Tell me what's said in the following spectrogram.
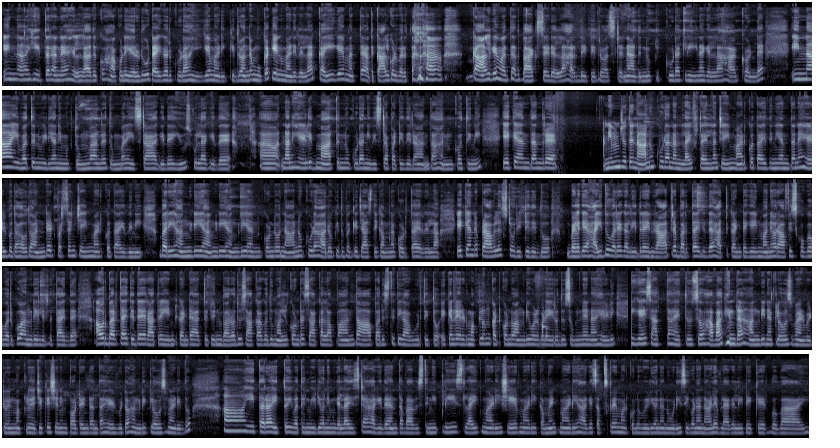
ಇನ್ನು ಈ ಥರನೇ ಎಲ್ಲದಕ್ಕೂ ಹಾಕೊಂಡು. ಎರಡೂ ಟೈಗರ್ ಕೂಡ ಹೀಗೆ ಮಾಡಿಕ್ಕಿದ್ರು ಅಂದರೆ ಮುಖಕ್ಕೆ ಏನು ಮಾಡಿರಲಿಲ್ಲ. ಕೈಗೆ ಮತ್ತು ಅದು ಕಾಲುಗಳು ಬರುತ್ತಲ್ಲ. ಕಾಲಿಗೆ ಮತ್ತು ಅದು ಬ್ಯಾಕ್ ಸೈಡ್ ಎಲ್ಲ ಹರಿದಿಟ್ಟಿದ್ರು ಅಷ್ಟೇ ಅದನ್ನು ಕೂಡ ಕೂಡ ಕ್ಲೀನಾಗೆಲ್ಲ ಹಾಕ್ಕೊಂಡೆ ಇನ್ನು ಇವತ್ತಿನ ವಿಡಿಯೋ ನಿಮಗೆ ತುಂಬ ಅಂದರೆ ತುಂಬಾ ಇಷ್ಟ ಆಗಿದೆ, ಯೂಸ್ಫುಲ್ ಆಗಿದೆ. ನಾನು ಹೇಳಿದ ಮಾತನ್ನು ಕೂಡ ನೀವು ಇಷ್ಟಪಟ್ಟಿದ್ದೀರಾ ಅಂತ ಅನ್ಕೋತೀನಿ. ಏಕೆ ಅಂತಂದರೆ ನಿಮ್ಮ ಜೊತೆ ನಾನು ಕೂಡ ನನ್ನ ಲೈಫ್ ಸ್ಟೈಲ್ನ ಚೇಂಜ್ ಮಾಡ್ಕೋತಾ ಇದ್ದೀನಿ ಅಂತಲೇ ಹೇಳ್ಬೋದು. ಹೌದು, ಹಂಡ್ರೆಡ್ ಪರ್ಸೆಂಟ್ ಚೇಂಜ್ ಮಾಡ್ಕೋತಾ ಇದ್ದೀನಿ. ಬರೀ ಅಂಗಡಿ ಅಂಗಡಿ ಅಂಗಡಿ ಅಂದ್ಕೊಂಡು ನಾನು ಕೂಡ ಆರೋಗ್ಯದ ಬಗ್ಗೆ ಜಾಸ್ತಿ ಗಮನ ಕೊಡ್ತಾ ಇರಲಿಲ್ಲ. ಏಕೆಂದರೆ ಪ್ರಾವೆಲ್ ಸ್ಟೋರ್ ಇಟ್ಟಿದ್ದಿದ್ದು ಬೆಳಗ್ಗೆ ಐದೂವರೆಗೆ ಅಲ್ಲಿದ್ದರೆ ಇನ್ನು ರಾತ್ರಿ ಬರ್ತಾ ಇದ್ದಿದ್ದೆ, ಹತ್ತು ಗಂಟೆಗೆ ಇನ್ನು ಮನೆಯವ್ರ ಆಫೀಸ್ಗೆ ಹೋಗೋವರೆಗೂ ಅಂಗಡೀಲಿ ಇರ್ತಾ ಇದ್ದೆ. ಅವ್ರು ಬರ್ತಾ ಇದ್ದಿದ್ದೆ ರಾತ್ರಿ ಎಂಟು ಗಂಟೆ ಆಗ್ತಿತ್ತು. ಇನ್ನು ಬರೋದು ಸಾಕಾಗೋದು ಮಲ್ಕೊಂಡ್ರೆ ಸಾಕಲ್ಲಪ್ಪ ಅಂತ ಆ ಪರಿಸ್ಥಿತಿಗೆ ಆಗ್ಬಿಡ್ತಿತ್ತು. ಏಕೆಂದರೆ ಎರಡು ಮಕ್ಳನ್ನ ಕಟ್ಕೊಂಡು ಅಂಗಡಿ ಒಳಗಡೆ ಇರೋದು ಸುಮ್ಮನೆನಾ ಹೇಳಿ. ಹೀಗೆ ಸಾಕ್ತಾ ಆಯಿತು ಸೊ ಅವಾಗಿಂದ ಅಂಗಡಿನ ಕ್ಲೋಸ್ ಮಾಡಿಬಿಟ್ಟು ಮಕ್ಕಳು ಎಜುಕೇಷನ್ ಇಂಪಾರ್ಟೆಂಟ್ ಅಂತ ಹೇಳಿಬಿಟ್ಟು ಅಂಗಡಿ ಕ್ಲೋಸ್ ಮಾಡಿದ್ದು. ಈ ಥರ ಇತ್ತು. ಇವತ್ತಿನ ವಿಡಿಯೋ ನಿಮಗೆಲ್ಲ ಇಷ್ಟ ಆಗಿದೆ ಅಂತ ಭಾವಿಸ್ತೀನಿ. ಪ್ಲೀಸ್ ಲೈಕ್ ಮಾಡಿ ಶೇರ್ ಮಾಡಿ ಕಮೆಂಟ್ ಮಾಡಿ, ಹಾಗೆ ಸಬ್ಸ್ಕ್ರೈಬ್ ಮಾಡಿಕೊಂಡು ವಿಡಿಯೋನ ನೋಡಿ. ಸಿಗೋಣ ನಾಳೆ ವ್ಲಾಗಲ್ಲಿ ಟೇಕ್ ಕೇರ್ ಬಾಯ್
